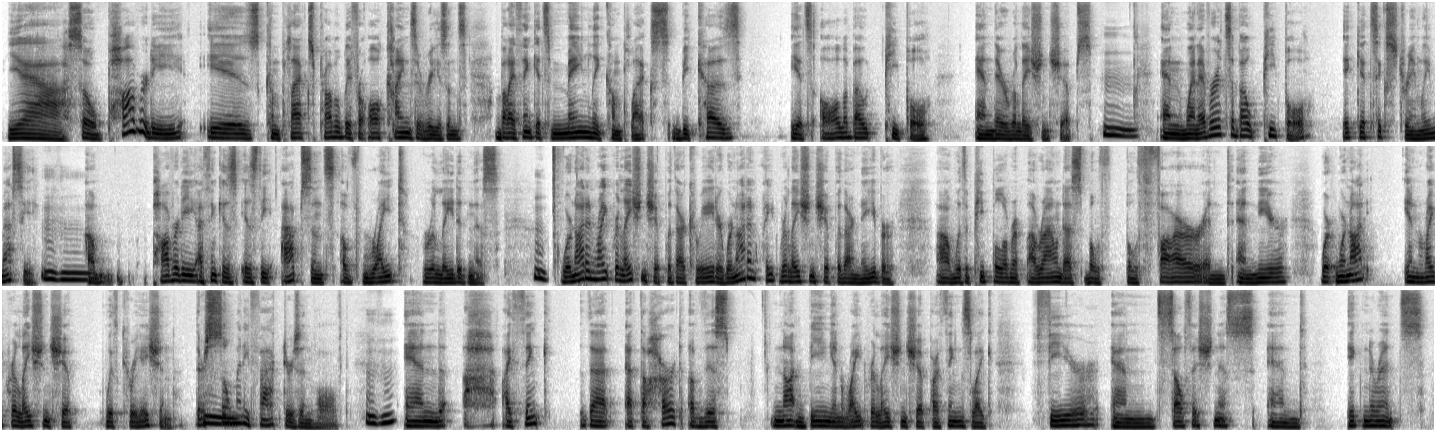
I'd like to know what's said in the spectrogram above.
Yeah, so poverty is complex probably for all kinds of reasons, but I think it's mainly complex because it's all about people and their relationships. Hmm. And whenever it's about people, it gets extremely messy. Mm-hmm. Um, poverty, I think, is, is the absence of right relatedness. Hmm. We're not in right relationship with our Creator. We're not in right relationship with our neighbor, uh, with the people ar- around us, both both far and, and near. We're, we're not in right relationship with creation. There's mm. so many factors involved. Mm-hmm. And uh, I think that at the heart of this not being in right relationship are things like fear and selfishness and ignorance.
